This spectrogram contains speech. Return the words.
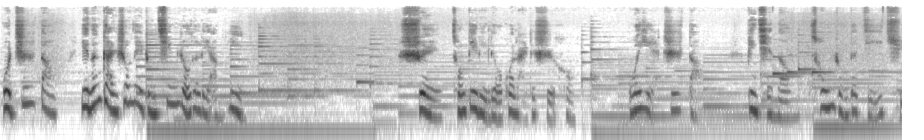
我知道也能感受那种轻柔的凉意；水从地里流过来的时候，我也知道，并且能从容的汲取。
